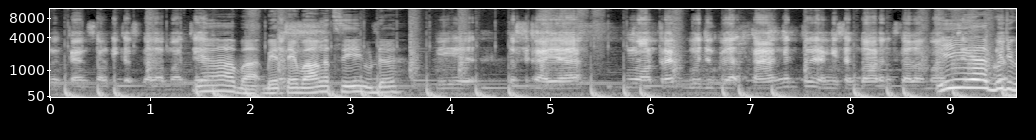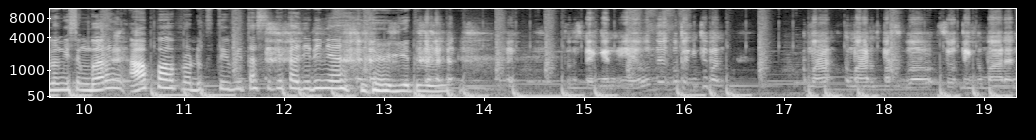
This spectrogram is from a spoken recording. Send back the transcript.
nge-cancel tiket segala macam. Ya mbak bete banget sih udah. Iya, terus kayak ngotret gue juga kangen tuh yang ngiseng bareng segala macam. iya gue juga ngiseng bareng. Apa produktivitas kita jadinya? Gitu juga Terus pengen, ya udah gue pengen cuman kema- kemarin pas gue syuting kemarin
